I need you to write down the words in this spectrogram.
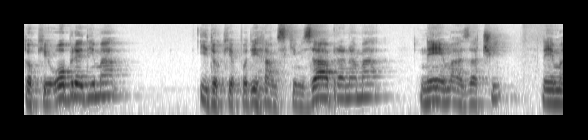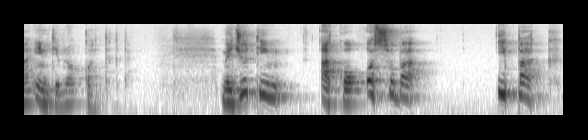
Dok je u obredima i dok je pod ihramskim zabranama, nema, znači, nema intimnog kontakta. Međutim, ako osoba ipak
